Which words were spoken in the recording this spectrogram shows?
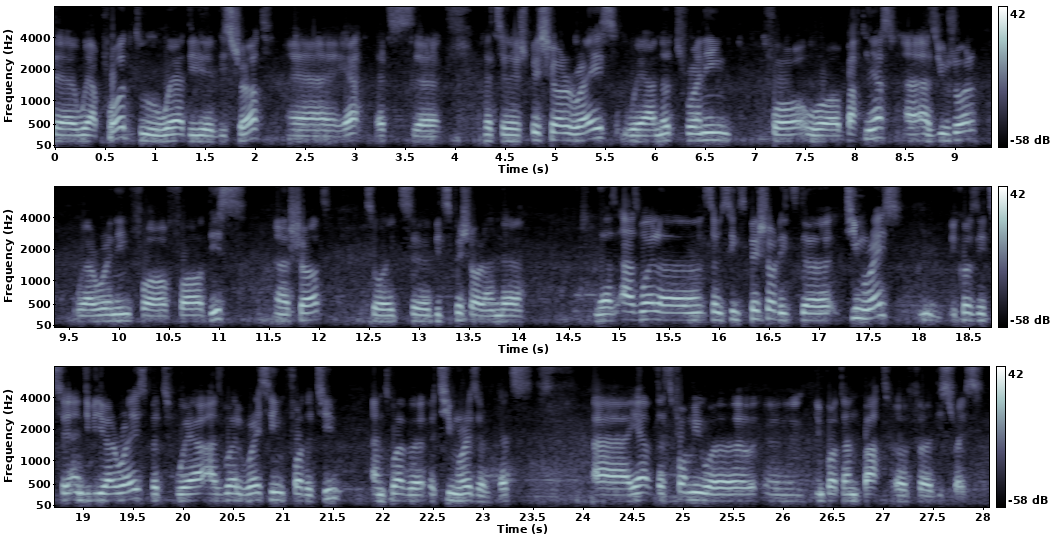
Uh, we are proud to wear the, this shirt. Uh, yeah, that's uh, that's a special race. We are not running for our partners uh, as usual. We are running for for this uh, shirt, so it's a bit special. And uh, there's as well something special. It's the team race because it's an individual race, but we are as well racing for the team and to have a, a team result. That's yeah, that's for me an important part of this race.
